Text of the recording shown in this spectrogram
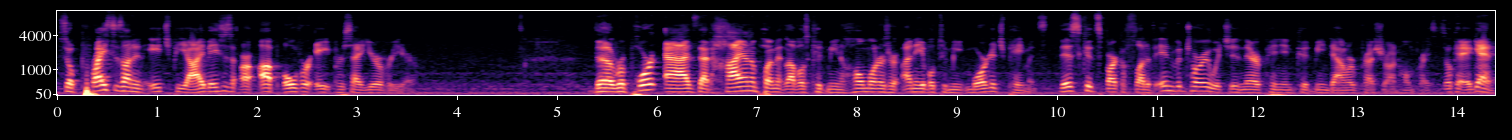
So prices on an HPI basis are up over 8% year over year. The report adds that high unemployment levels could mean homeowners are unable to meet mortgage payments. This could spark a flood of inventory, which, in their opinion, could mean downward pressure on home prices. Okay, again,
